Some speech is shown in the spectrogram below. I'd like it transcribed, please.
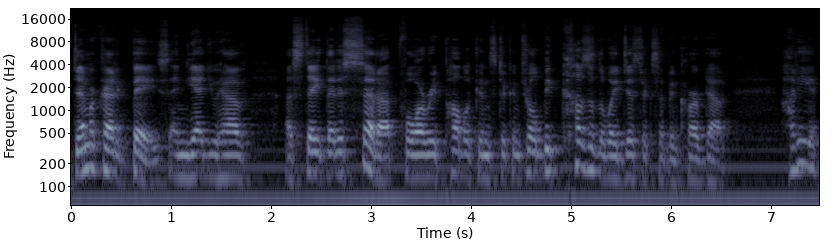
Democratic base, and yet you have a state that is set up for Republicans to control because of the way districts have been carved out. How do you,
